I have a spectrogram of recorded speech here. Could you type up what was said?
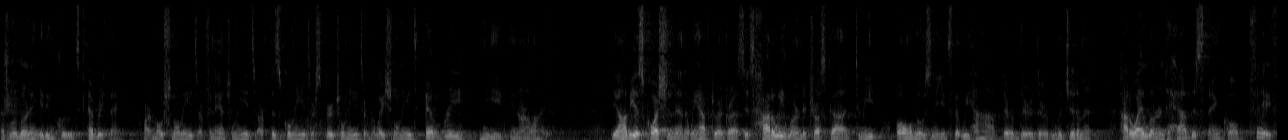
as we're learning, it includes everything our emotional needs, our financial needs, our physical needs, our spiritual needs, our relational needs, every need in our life. The obvious question then that we have to address is how do we learn to trust God to meet all those needs that we have? They're, they're, they're legitimate. How do I learn to have this thing called faith?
